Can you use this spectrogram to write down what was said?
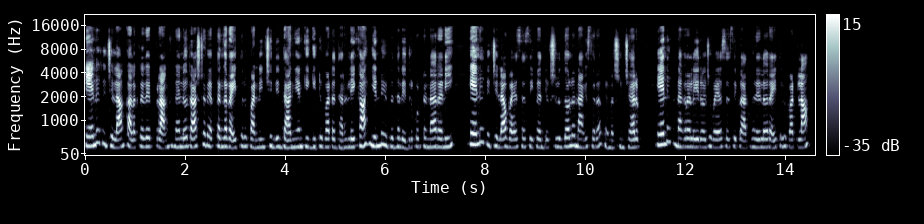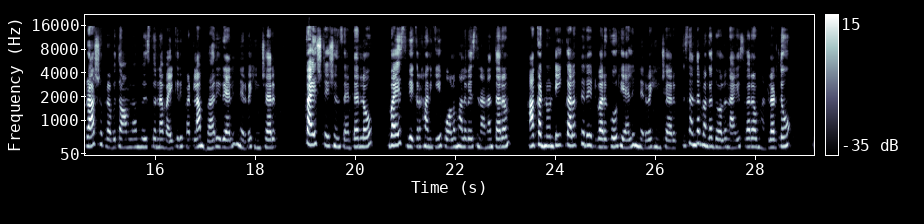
ఏలూరు జిల్లా కలెక్టరేట్ ప్రాంగణంలో రాష్ట్ర వ్యాప్తంగా రైతులు పండించింది ధాన్యానికి గిట్టుబాటు ధర లేక ఎన్నో ఇబ్బందులు ఎదుర్కొంటున్నారని ఏలూరు జిల్లా వైఎస్ఆర్సీపీ అధ్యక్షులు దోల నాగేశ్వరరావు విమర్శించారు. ఏలూరు నగరంలో ఈ రోజు వైఎస్ఆర్సీపీ ఆధ్వర్యంలో రైతుల పట్ల రాష్ట్ర ప్రభుత్వం అవలంబిస్తున్న వైఖరి పట్ల భారీ ర్యాలీ నిర్వహించారు. ఫైర్ స్టేషన్ సెంటర్లో వైఎస్ విగ్రహానికి పూలమాల వేసిన అనంతరం అక్కడి నుండి కలెక్టరేట్ వరకు ర్యాలీ నిర్వహించారు. ఈ సందర్భంగా దోల నాగేశ్వరరావు మాట్లాడుతూ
